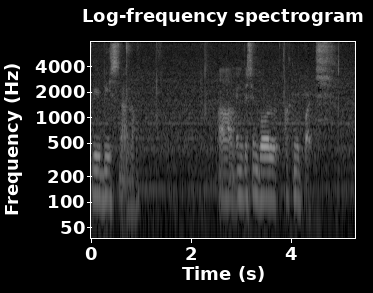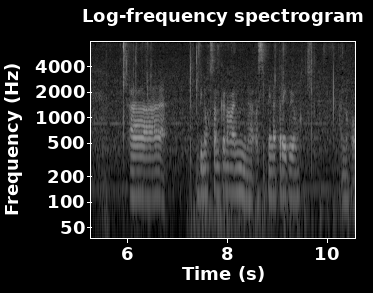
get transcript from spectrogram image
freebies na ano. Um, Invisible Acne Patch. Ah, binuksan ko na kanina kasi pinatry ko yung ano ko,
